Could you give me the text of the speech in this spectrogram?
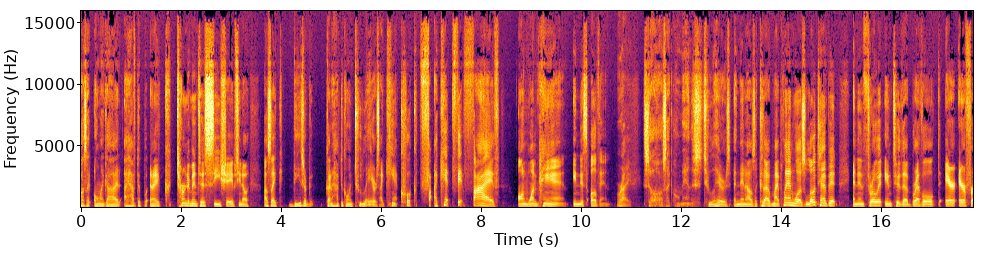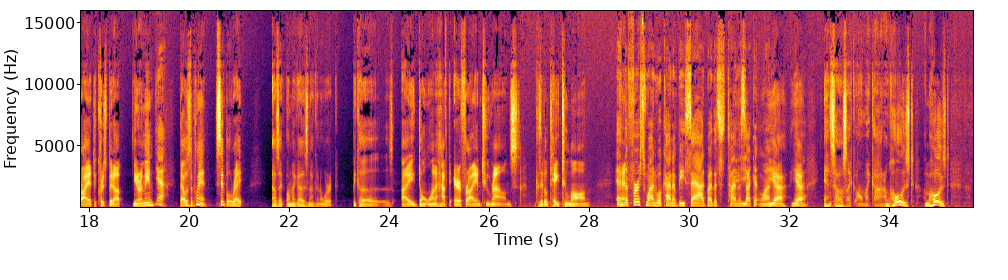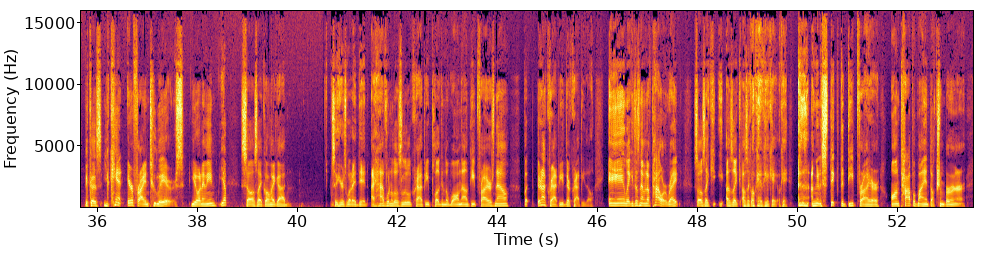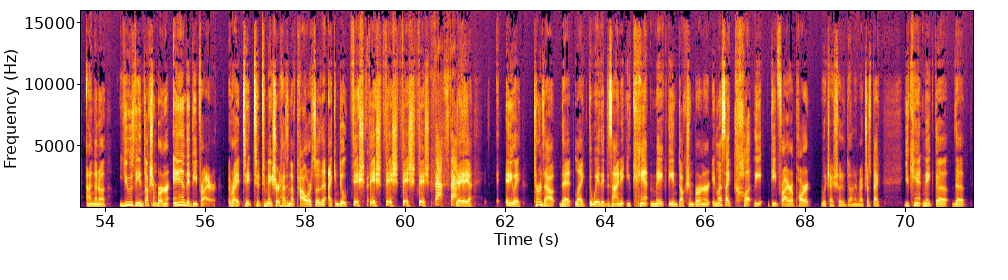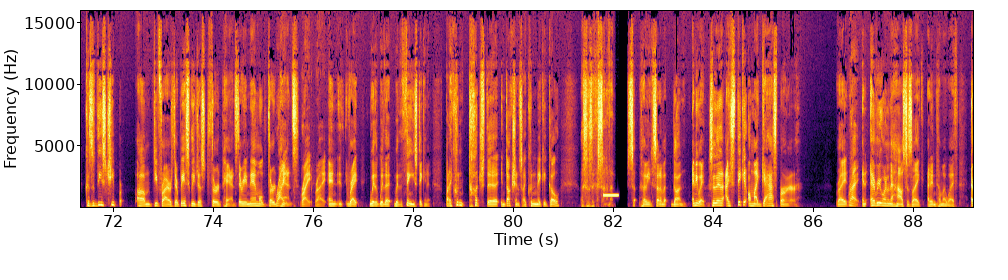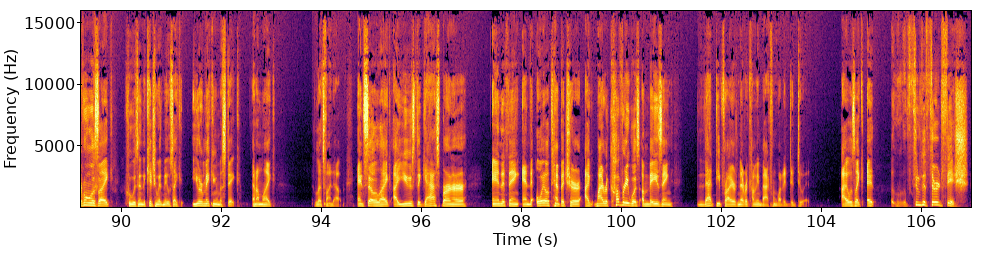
I was like, oh my god, I have to put, and I c- turned them into C shapes. You know, I was like, these are g- going to have to go in two layers. I can't cook. Fi- I can't fit five on one pan in this oven. right. So I was like, oh man, this is two layers. And then I was like, because my plan was low temp it and then throw it into the Breville, to air, air fry it to crisp it up. You know what I mean? Yeah. That was the plan. Simple, right? I was like, oh my God, it's not going to work because I don't want to have to air fry in two rounds because it'll take too long. And And- the first one will kind of be sad by the time the second one. Yeah, yeah. And so I was like, oh my God, I'm hosed. I'm hosed because you can't air fry in two layers. You know what I mean? Yep. So I was like, oh my God. So here's what I did. I have one of those little crappy plug in the wall now deep fryers now, but they're not crappy. They're crappy though. And like it doesn't have enough power, right? So I was like, I was like, I was like, okay, okay, okay, okay. I'm gonna stick the deep fryer on top of my induction burner, and I'm gonna use the induction burner and the deep fryer, right, to to, to make sure it has enough power so that I can do fish, fish, fish, fish, fish, Fast, fast. Yeah, yeah, yeah. Anyway, turns out that like the way they design it, you can't make the induction burner unless I cut the deep fryer apart, which I should have done in retrospect. You can't make the the because of these cheap um, deep fryers, they're basically just third pans. They're enameled third Right, pans. right, right. And right with with a with a thing you stick in it. But I couldn't touch the induction, so I couldn't make it go. I was like, son of a, so- I mean, son of a gun. Anyway, so then I stick it on my gas burner, right? Right. And everyone in the house is like, I didn't tell my wife. Everyone was like, who was in the kitchen with me was like, you're making a mistake. And I'm like, let's find out. And so like I used the gas burner and the thing and the oil temperature. I my recovery was amazing. That deep fryer is never coming back from what I did to it. I was like at, through the third fish.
